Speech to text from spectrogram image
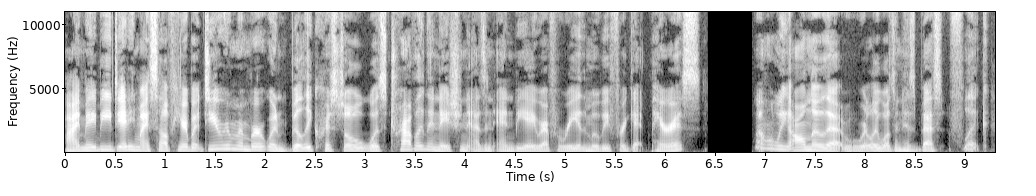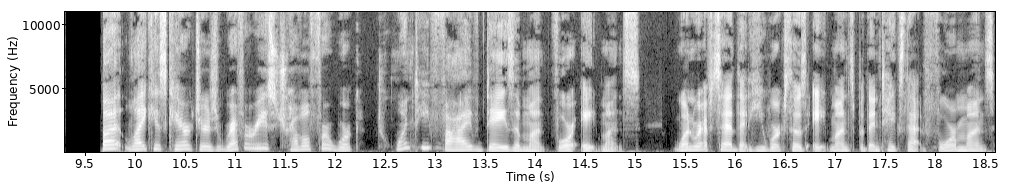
I may be dating myself here, but do you remember when Billy Crystal was traveling the nation as an NBA referee in the movie Forget Paris? Well, we all know that really wasn't his best flick, but like his characters, referees travel for work 25 days a month for eight months. One ref said that he works those eight months, but then takes that four months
